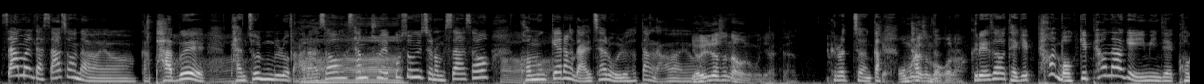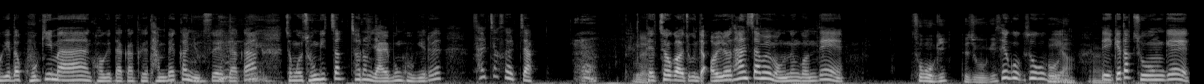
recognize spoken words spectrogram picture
쌈을 다 싸서 나와요. 그러니까 밥을 아. 단촐물로 말아서 아. 상추에 꽃송이처럼 싸서 아. 검은 깨랑 날차를 올려서 딱 나와요. 열려서 나오는군요, 약간. 그렇죠. 그러니까 오므려서 먹어라. 그래서 되게 편 먹기 편하게 이미 이제 거기다 고기만 거기다가 그 담백한 육수에다가 정말 종기짝처럼 얇은 고기를 살짝 살짝 네. 데쳐가지고 이제 얼려서 한 쌈을 먹는 건데 소고기? 돼지고기? 세고 소고기요. 소고기. 근데 네. 이게 딱 좋은 게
